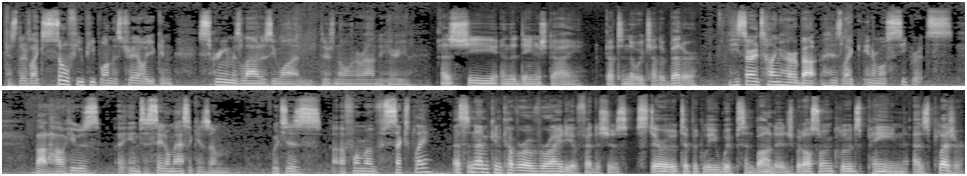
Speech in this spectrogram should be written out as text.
Because there's like so few people on this trail, you can scream as loud as you want. There's no one around to hear you. As she and the Danish guy got to know each other better, he started telling her about his like innermost secrets, about how he was into sadomasochism, which is a form of sex play. S&M can cover a variety of fetishes, stereotypically whips and bondage, but also includes pain as pleasure.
